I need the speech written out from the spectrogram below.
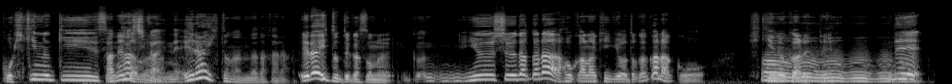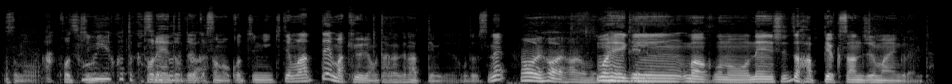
こう引き抜きですよね。確かにね、偉い人なんだ、だから。偉い人っていうか、その、優秀だから、他の企業とかから、こう、引き抜かれて、で、その、こっちにそういうことかトレードというか、その、こっちに来てもらって、まあ、給料も高くなってみたいなことですね。はいはいはい。まあ、平均、まあ、この、年収で830万円ぐらいみたい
